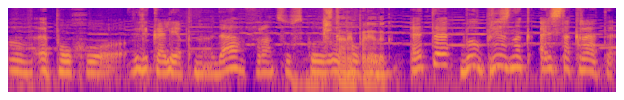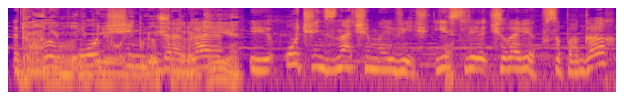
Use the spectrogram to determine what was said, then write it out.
в эпоху великолепную, да, французскую Старый эпоху, порядок. это был признак аристократа. Это Да, был они очень они были очень дорогая дорогие. и очень значимая вещь. Если человек в сапогах,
